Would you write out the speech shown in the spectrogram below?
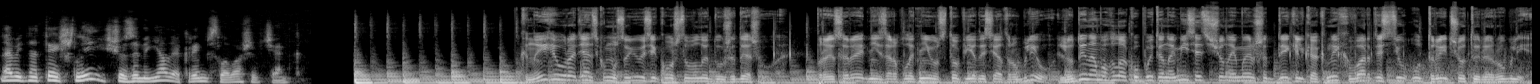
Навіть на те йшли, що заміняли окремі слова Шевченка. Книги у радянському союзі коштували дуже дешево. При середній зарплатні у 150 рублів людина могла купити на місяць щонайменше декілька книг вартістю у 3-4 рублі.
